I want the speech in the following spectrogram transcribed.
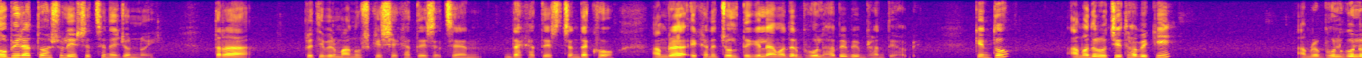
নবীরা তো আসলে এসেছেন এই জন্যই তারা পৃথিবীর মানুষকে শেখাতে এসেছেন, দেখাতে এসেছেন। দেখো, আমরা এখানে চলতে গেলে আমাদের ভুল হবে, বিভ্রান্তি হবে। কিন্তু আমাদের উচিত হবে কি? আমরা ভুলগুলো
